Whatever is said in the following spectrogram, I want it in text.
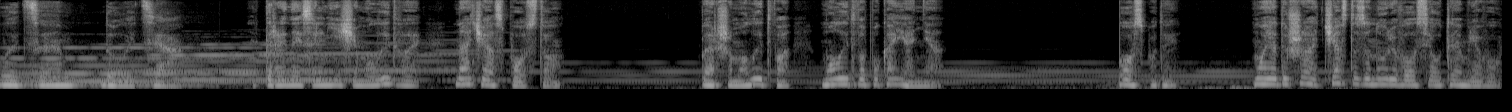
лицем до лиця. Три найсильніші молитви на час посту. Перша молитва молитва покаяння. Господи, моя душа часто занурювалася у темряву.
